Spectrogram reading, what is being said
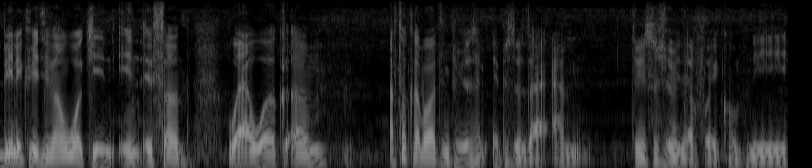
being a creative and working in a firm where I work. Um, I've talked about in previous episodes that I'm doing social media for a company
